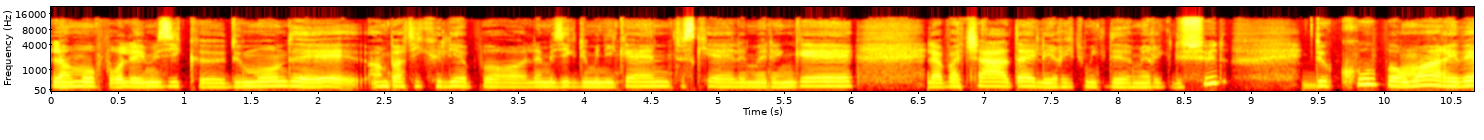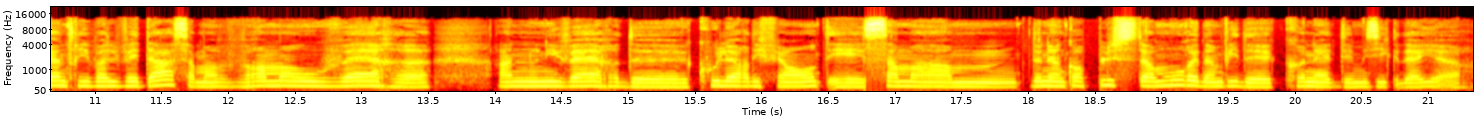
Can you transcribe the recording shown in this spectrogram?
l'amour pour les musiques euh, du monde et en particulier pour la musique dominicaine, tout ce qui est le merengue, la bachata et les rythmiques d'Amérique du Sud. Du coup, pour moi, arriver en Tribal Veda, ça m'a vraiment ouvert euh, un univers de couleurs différentes et ça m'a hum, donné encore plus d'amour et d'envie de connaître des musiques d'ailleurs.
